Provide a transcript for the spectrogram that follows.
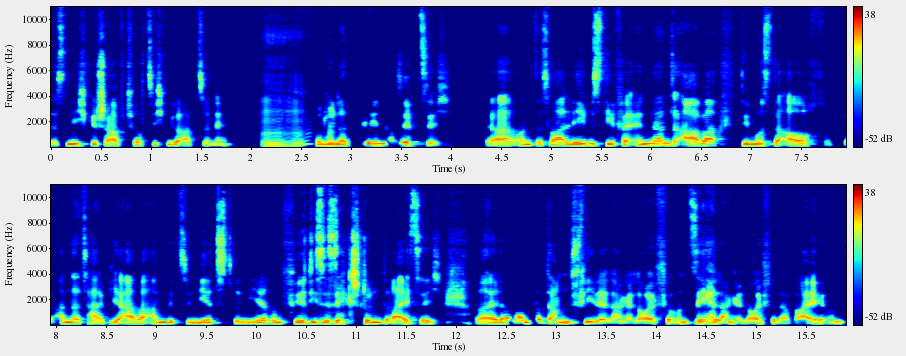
es nicht geschafft, 40 Kilo abzunehmen. Mhm. Von 110 auf 70. Ja, und das war lebenstief verändernd, aber sie musste auch anderthalb Jahre ambitioniert trainieren für diese 6 Stunden 30, weil da waren verdammt viele lange Läufe und sehr lange Läufe dabei und,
